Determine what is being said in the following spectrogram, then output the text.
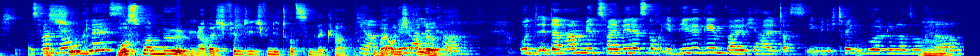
Echt? Das war dunkles? Muss man mögen, aber ich finde die, ich find die trotzdem lecker. Ja, Wobei auch nicht alle. lecker. Und äh, dann haben mir zwei Mädels noch ihr Bier gegeben, weil die halt das irgendwie nicht trinken wollten oder so, keine Mhm. Ahnung.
